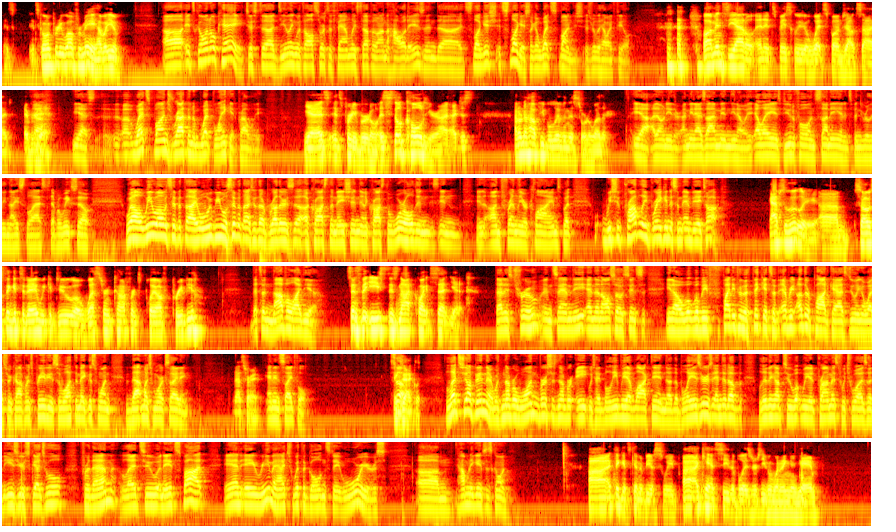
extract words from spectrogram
It's it's going pretty well for me. How about you? Uh, it's going okay. Just uh, dealing with all sorts of family stuff around the holidays and uh, sluggish. It's sluggish, like a wet sponge, is really how I feel. well, I'm in Seattle, and it's basically a wet sponge outside every day. Yes, a wet sponge wrapped in a wet blanket, probably. Yeah, it's it's pretty brutal. It's still cold here. I, I just I don't know how people live in this sort of weather. Yeah, I don't either. I mean, as I'm in, you know, LA is beautiful and sunny, and it's been really nice the last several weeks. So, well, we won't sympathize. We will sympathize with our brothers uh, across the nation and across the world in in in unfriendlier climes, but we should probably break into some NBA talk. Absolutely. Um, so I was thinking today we could do a Western Conference playoff preview. That's a novel idea since the East is not quite set yet. That is true, insanity. And then also, since, you know, we'll, we'll, be fighting through the thickets of every other podcast doing a Western Conference preview, so we'll have to make this one that much more exciting. That's right. And insightful. So, exactly. Let's jump in there with number one versus number eight, which I believe we have locked in. Uh, the Blazers ended up living up to what we had promised, which was an easier schedule for them, led to an eighth spot and a rematch with the Golden State Warriors. Um, how many games is going? Uh, I think it's going to be a sweep. I, I, can't see the Blazers even winning a game.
